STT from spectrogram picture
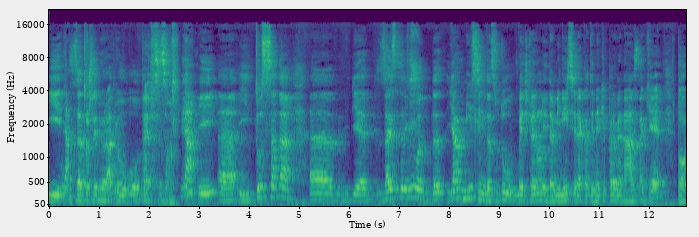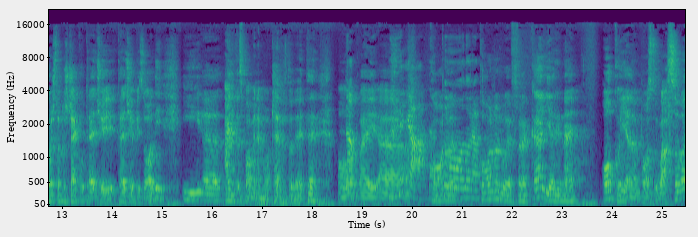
I Da. zato što im je uradio u, u trećoj sezoni. Da. I, uh, I tu sada uh, je zaista zanimljivo da ja mislim da su tu već krenuli da mi nisi rekla ti neke prve naznake toga što nas čeka u trećoj, trećoj epizodi i uh, ajde da spomenemo četvrto dete. Da. Ovaj, uh, Ja, da, Conor, Conora. Conoru je frka jer je na oko 1% glasova.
